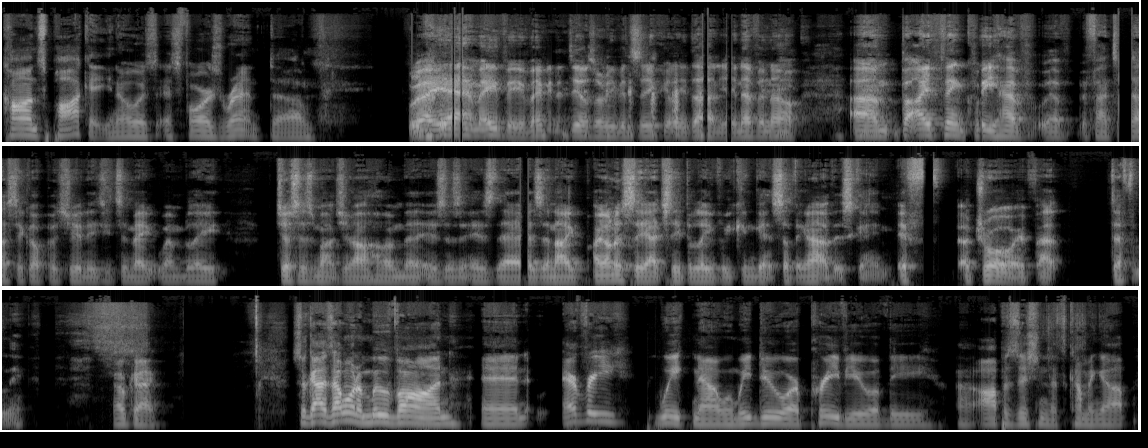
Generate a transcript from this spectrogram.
Khan's pocket, you know, as as far as rent. Um, well, yeah, maybe maybe the deals are even secretly done. You never know. Um, but I think we have, we have a fantastic opportunity to make Wembley just as much in our home it is as it is theirs. And I, I honestly actually believe we can get something out of this game. If a draw, if that definitely. Okay. So, guys, I want to move on. And every week now, when we do our preview of the uh, opposition that's coming up,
